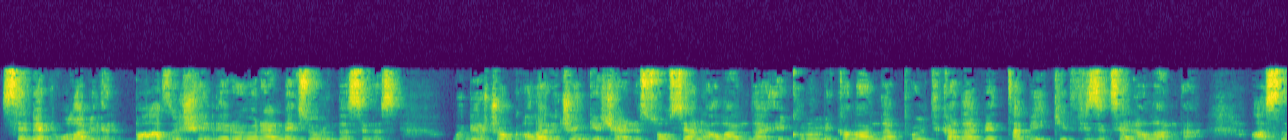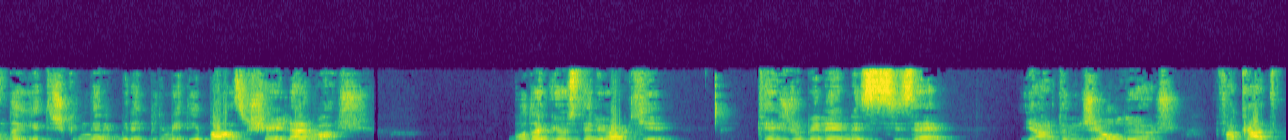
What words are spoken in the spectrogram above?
sebep olabilir. Bazı şeyleri öğrenmek zorundasınız. Bu birçok alan için geçerli. Sosyal alanda, ekonomik alanda, politikada ve tabii ki fiziksel alanda. Aslında yetişkinlerin bile bilmediği bazı şeyler var. Bu da gösteriyor ki tecrübeleriniz size yardımcı oluyor. Fakat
